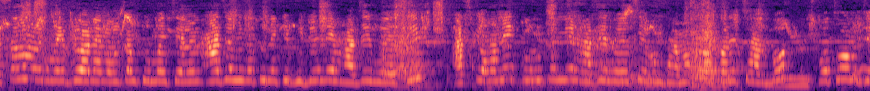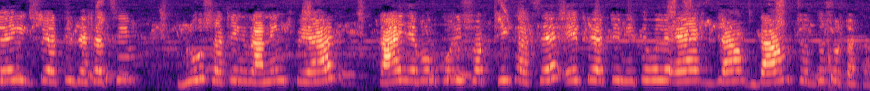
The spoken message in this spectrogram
আসসালামু আলাইকুম everyone and welcome to my channel আজ আমি নতুন একটি ভিডিও নিয়ে হাজির হয়েছি। আজকে অনেক কবুতর নিয়ে হাজির হয়েছি এবং ধামাকা অফারে ছাড়বো। প্রথম যেই পেয়ারটি দেখাচ্ছি blue shirting running pair tie এবং করি সব ঠিক আছে। এই পেয়ারটি নিতে হলে এক জাম দাম চোদ্দোশো টাকা।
